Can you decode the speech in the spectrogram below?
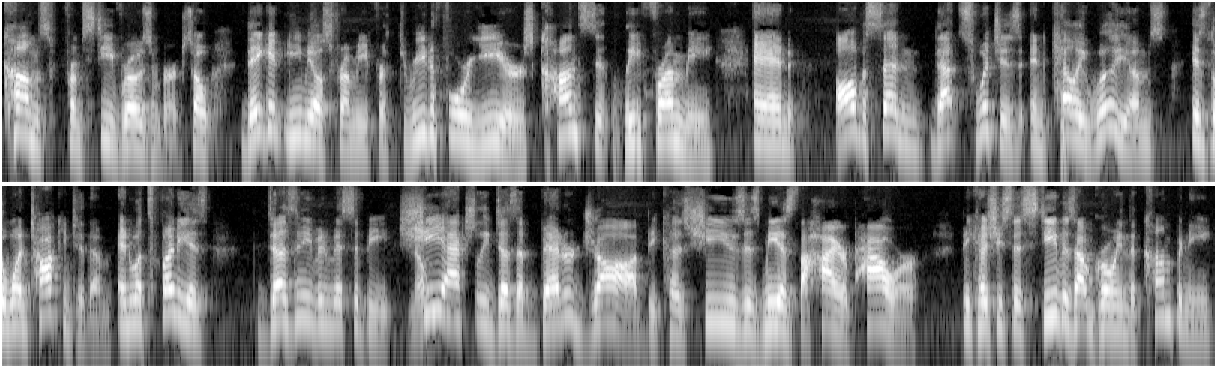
comes from steve rozenberg. So they get emails from me for three to four years constantly from me. And all of a sudden that switches and Kelly Williams is the one talking to them. And what's funny is doesn't even miss a beat. Nope. She actually does a better job because she uses me as the higher power because she says Steve is outgrowing the company,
